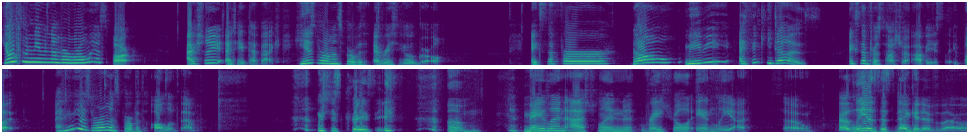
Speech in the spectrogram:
Y'all didn't even have a romance bar. Actually, I take that back. He has a romance bar with every single girl. Except for, no, maybe? I think he does. Except for Sasha, obviously. But I think he has a romance bar with all of them. Which is crazy. Um, Malin, Ashlyn, Rachel, and Leah. So, uh, Leah's is negative though.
